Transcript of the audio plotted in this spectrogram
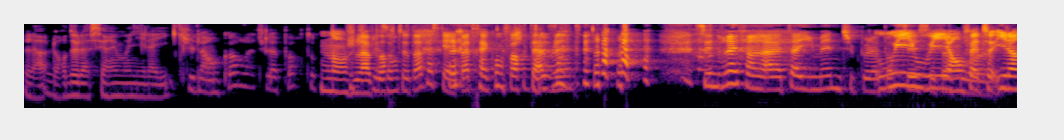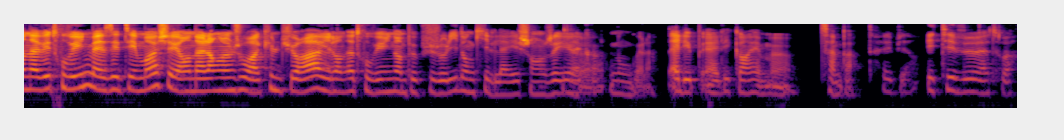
là, lors de la cérémonie laïque. Tu l'as encore là Tu la portes ou Non, je, la porte pas parce qu'elle est pas très confortable. c'est une vraie, enfin à taille humaine, tu peux la porter. Oui, oui, en fait, euh, il en avait trouvé une, mais elles étaient moches et en allant un jour à Cultura, il en a trouvé une un peu plus jolie, donc il l'a échangée. Euh, donc voilà, elle est, elle est quand même euh, sympa. Très bien. Et tes vœux à toi?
